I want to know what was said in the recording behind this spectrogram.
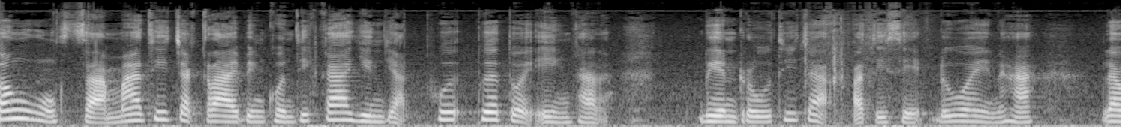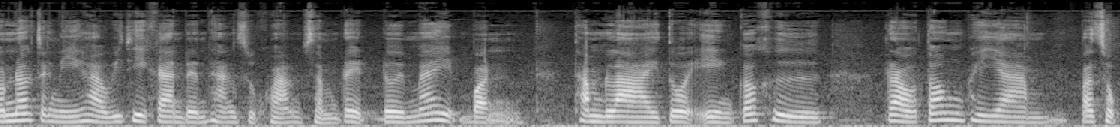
ต้องสามารถที่จะกลายเป็นคนที่กล้ายืนหยัดเพื่อเพื่อตัวเองค่ะ เรียนรู้ที่จะปฏิเสธด้วยนะคะ แล้วนอกจากนี้ค่ะวิธีการเดินทางสู่ความสำเร็จโดยไม่บ่อนทำลายตัวเองก็คือ เราต้องพยายามประสบ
